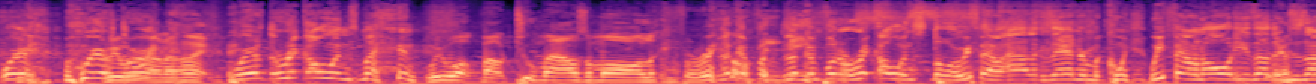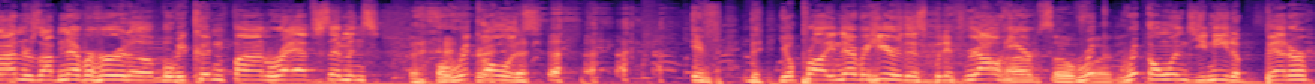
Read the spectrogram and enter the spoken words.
Where, where's We the were Rick? on a hunt. Where's the Rick Owens, man? we walked about two miles a mall looking for Rick looking for, looking for the Rick Owens store. We found Alexander McQueen. We found all these other designers I've never heard of, but we couldn't find Raf Simons or Rick Owens. If you'll probably never hear this, but if you're out here, so Rick. Rick Owens, you need a better.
